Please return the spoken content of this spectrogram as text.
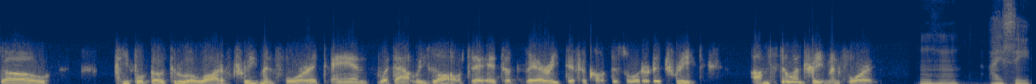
So, people go through a lot of treatment for it and without result. It's a very difficult disorder to treat. I'm still in treatment for it. Mm-hmm. I see.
